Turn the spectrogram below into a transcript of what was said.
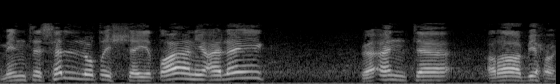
من تسلط الشيطان عليك فأنت رابح.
